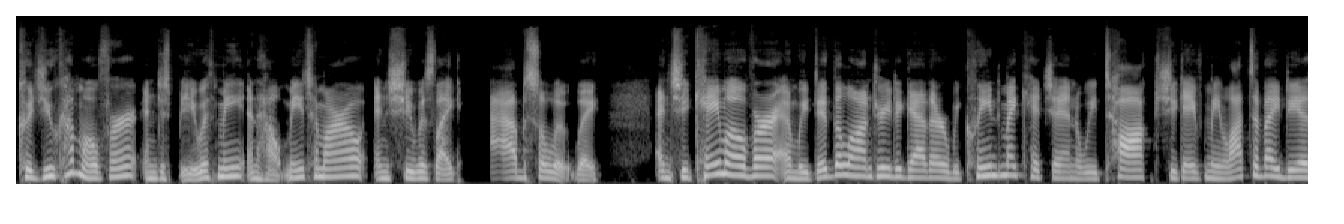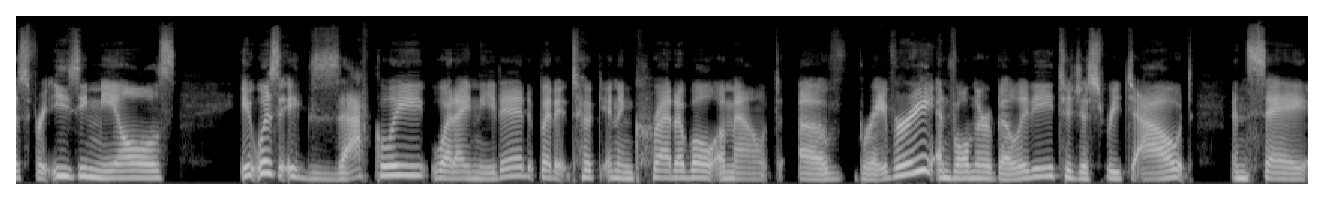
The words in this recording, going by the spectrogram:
Could you come over and just be with me and help me tomorrow? And she was like, Absolutely. And she came over and we did the laundry together. We cleaned my kitchen. We talked. She gave me lots of ideas for easy meals. It was exactly what I needed, but it took an incredible amount of bravery and vulnerability to just reach out and say,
